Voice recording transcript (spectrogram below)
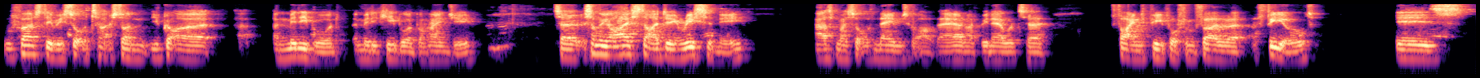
well, firstly, we sort of touched on you've got a a MIDI board, a MIDI keyboard behind you. So something i've started doing recently, as my sort of name's got out there, and I've been able to find people from further afield, is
